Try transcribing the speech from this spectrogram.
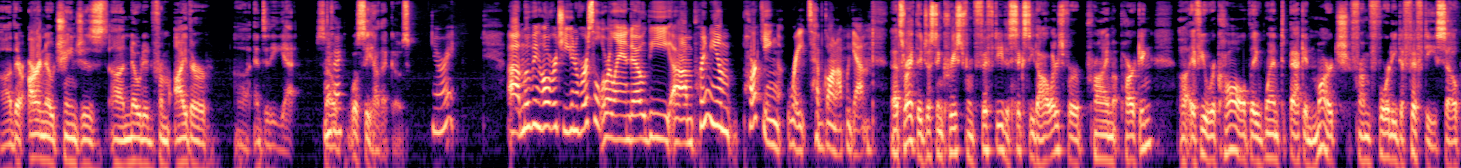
Uh, there are no changes uh, noted from either uh, entity yet. So okay. we'll see how that goes. All right. Uh, moving over to Universal Orlando, the um, premium parking rates have gone up again. That's right. They just increased from fifty to sixty dollars for prime parking. Uh, if you recall, they went back in March from forty to fifty. So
